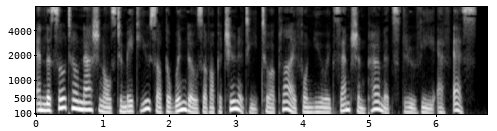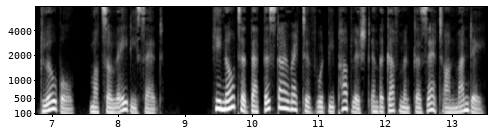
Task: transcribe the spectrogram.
and Lesotho nationals to make use of the windows of opportunity to apply for new exemption permits through VFS Global, Motsoaledi said. He noted that this directive would be published in the Government Gazette on Monday.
